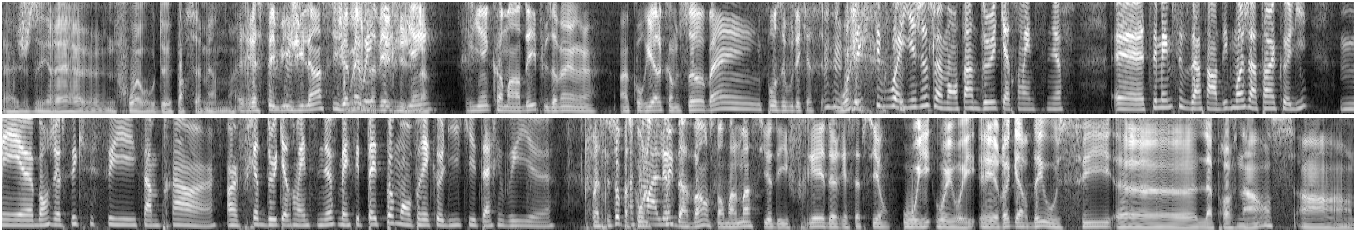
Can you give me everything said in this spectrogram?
euh, je dirais, euh, une fois ou deux par semaine. Restez vigilants. Si jamais Oui, vous avez rien, rien commandé, puis vous avez un, un courriel comme ça, ben, posez-vous des questions. Oui. Mais si vous voyez juste le montant de 2,99, euh, tu sais, même si vous attendez, moi j'attends un colis, mais euh, bon, je le sais que si c'est, ça me prend un, un frais de 2,99, ben c'est peut-être pas mon vrai colis qui est arrivé. euh. Ben, c'est ça, parce qu'on le sait d'avance, normalement, s'il y a des frais de réception. Oui, oui, oui. Et regardez aussi euh, la provenance. En,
